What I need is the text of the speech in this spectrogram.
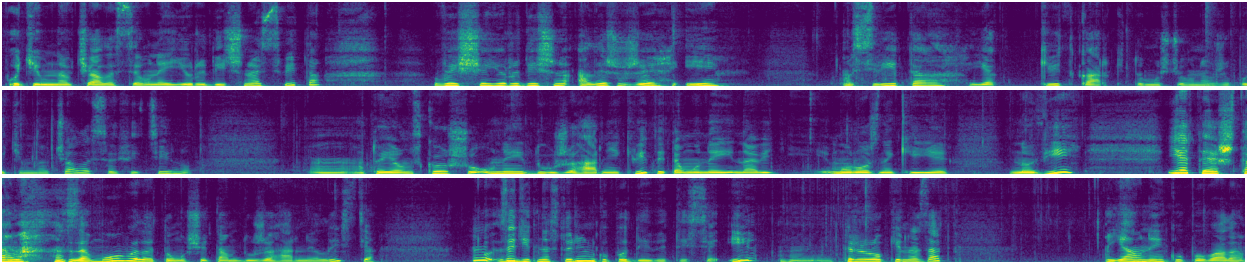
потім навчалася, у неї юридична освіта, вища юридична, але ж вже і освіта як квіткарки, тому що вона вже потім навчалася офіційно. То я вам скажу, що у неї дуже гарні квіти, там у неї навіть морозники є нові. Я теж там замовила, тому що там дуже гарне листя. Ну, зайдіть на сторінку, подивитися. І три роки назад я у неї купувала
